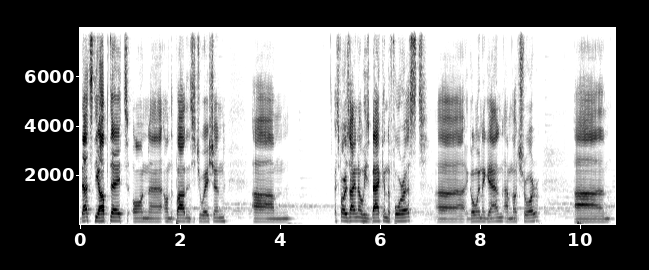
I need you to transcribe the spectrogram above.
that's the update on uh, on the Paladin situation. Um, as far as I know, he's back in the forest, uh, going again. I'm not sure. Um,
